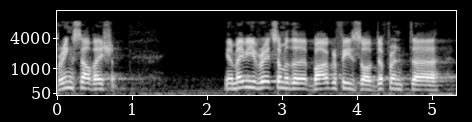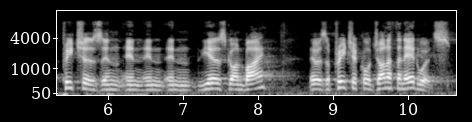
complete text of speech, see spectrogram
Brings salvation. You know, maybe you've read some of the biographies of different uh, preachers in, in, in, in years gone by. There was a preacher called Jonathan Edwards,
